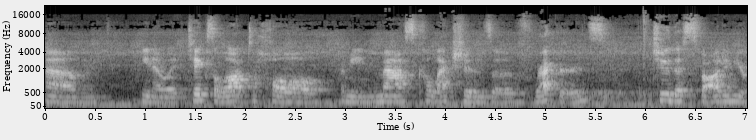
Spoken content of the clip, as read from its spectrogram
Um, you know, it takes a lot to haul. I mean, mass collections of records to this spot in your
